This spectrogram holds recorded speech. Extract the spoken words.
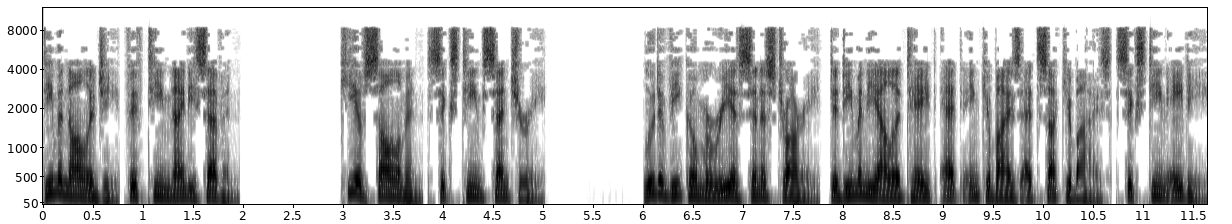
Demonology 1597. Key of Solomon 16th century. Ludovico Maria Sinistrari, De Demonialitate et Incubis et Succubis 1680.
